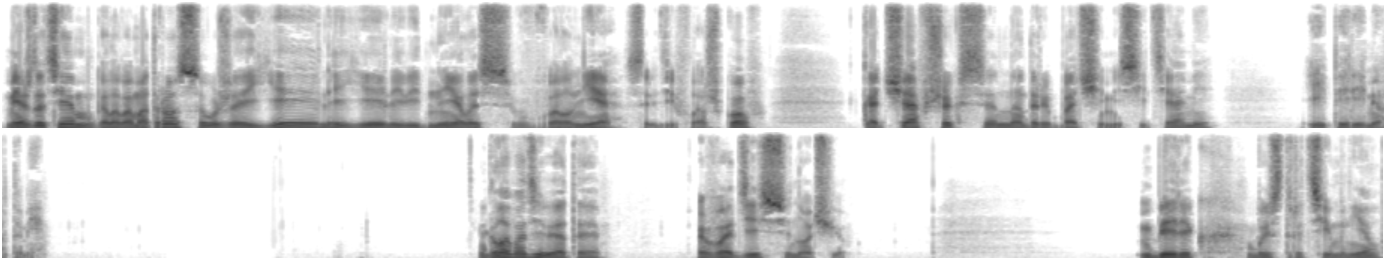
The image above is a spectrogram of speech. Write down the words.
Между тем голова матроса уже еле-еле виднелась в волне среди флажков, качавшихся над рыбачьими сетями и переметами. Глава девятая. В Одессе ночью. Берег быстро темнел,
